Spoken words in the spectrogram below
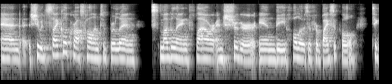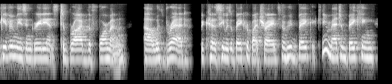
And she would cycle across Holland to Berlin, smuggling flour and sugar in the hollows of her bicycle to give him these ingredients to bribe the foreman uh, with bread because he was a baker by trade. So he'd bake. Can you imagine baking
